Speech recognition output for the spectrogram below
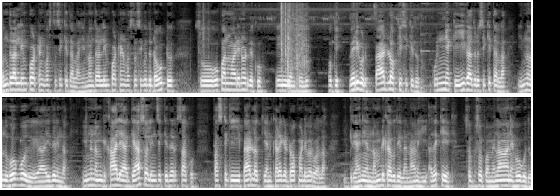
ಒಂದರಲ್ಲಿ ಇಂಪಾರ್ಟೆಂಟ್ ವಸ್ತು ಸಿಕ್ಕಿತಲ್ಲ, ಇನ್ನೊಂದರಲ್ಲಿ ಇಂಪಾರ್ಟೆಂಟ್ ವಸ್ತು ಸಿಗೋದು ಡೌಟು ಸೊ ಓಪನ್ ಮಾಡಿ ನೋಡಬೇಕು, ಏನಿದೆ ಅಂತ ಹೇಳಿ. ಓಕೆ ವೆರಿ ಗುಡ್ ಪ್ಯಾಡ್ ಲಾಕಿ ಸಿಕ್ಕಿತು. ಪುಣ್ಯಕ್ಕೆ ಈಗಾದರೂ ಸಿಕ್ಕಿತಲ್ಲ, ಇನ್ನೊಂದು ಹೋಗ್ಬೋದು ಇದರಿಂದ. ಇನ್ನು ನಮಗೆ ಖಾಲಿ ಆ ಗ್ಯಾಸ್ ಒಲಿನ್ ಸಿಕ್ಕಿದರೆ ಸಾಕು. ಫಸ್ಟಿಗೆ ಈ ಪ್ಯಾಡ್ ಲಾಕಿಯನ್ನು ಕೆಳಗೆ ಡ್ರಾಪ್ ಮಾಡಿ ಬರುವಲ್ಲ, ಈ ಗ್ರ್ಯಾನಿಯನ್ನು ನಂಬಲಿಕ್ಕಾಗೋದಿಲ್ಲ ನಾನು ಈ ಅದಕ್ಕೆ ಸ್ವಲ್ಪ ಸ್ವಲ್ಪ ಮೆಲಾನೆ ಹೋಗೋದು.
